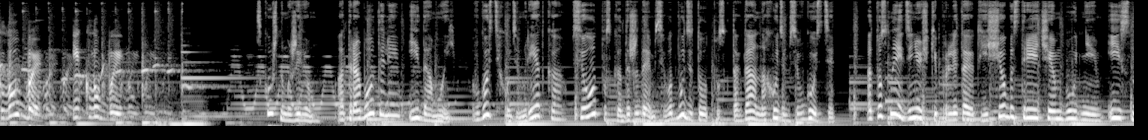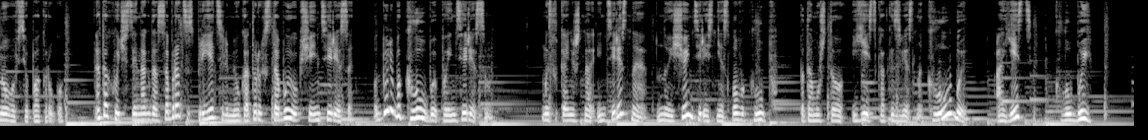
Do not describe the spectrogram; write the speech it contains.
Клубы и клубы. Скучно мы живем. Отработали и домой. В гости ходим редко, все отпуска дожидаемся. Вот будет отпуск, тогда находимся в гости. Отпускные денечки пролетают еще быстрее, чем будни, и снова все по кругу. А так хочется иногда собраться с приятелями, у которых с тобой общие интересы. Вот были бы клубы по интересам. Мысль, конечно, интересная, но еще интереснее слово «клуб», потому что есть, как известно, клубы, а есть клубы.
